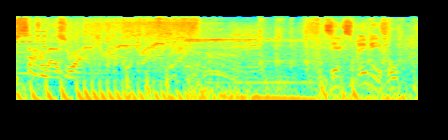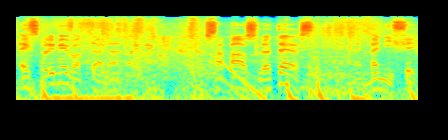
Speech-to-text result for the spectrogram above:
Jean-Charles Lajoie. Dis, exprimez-vous. Exprimez votre talent. Ça passe le test. Magnifique.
